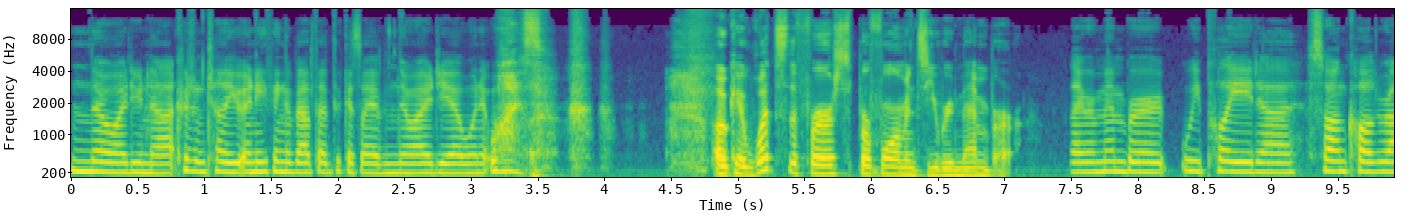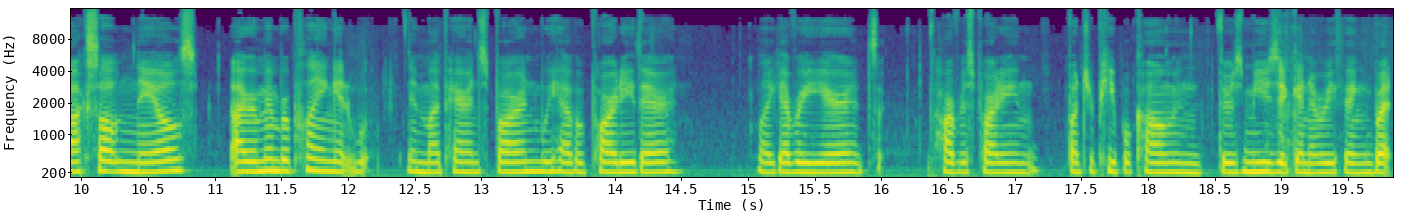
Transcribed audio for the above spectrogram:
No, I do not. Couldn't tell you anything about that because I have no idea when it was. Okay, what's the first performance you remember? I remember we played a song called Rock Salt and Nails. I remember playing it in my parents' barn. We have a party there, like every year. It's a harvest party, and a bunch of people come, and there's music and everything. But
